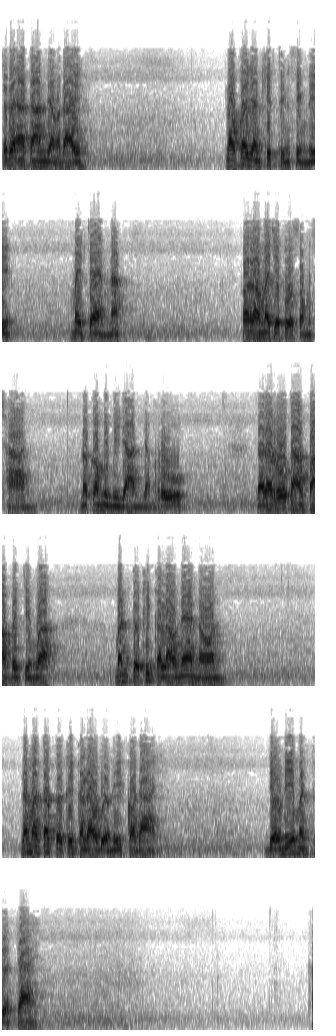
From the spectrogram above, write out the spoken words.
จะได้อาการอย่างไร เราก็ยังคิดถึงสิ่งนี้ไม่แจ้งนะ เพราะเราไม่ใช่ผู้ทรงฌานแล้วก็ไม่มีญาณอย่างรู้ แต่เรารู้ตามความเป็นจริงว่า มันเกิดขึ้นกับเราแน่นอน แล้วมันต้องเกิดขึ้นกับเราเดี๋ยวนี้ก็ได้ เดี๋ยวนี้มันเกิดได้ ค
